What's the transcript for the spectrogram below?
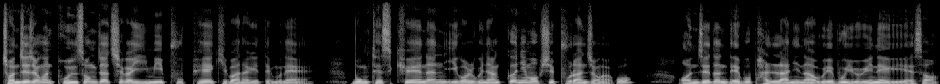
전제정은 본성 자체가 이미 부패에 기반하기 때문에 몽테스큐에는 이걸 그냥 끊임없이 불안정하고 언제든 내부 반란이나 외부 요인에 의해서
